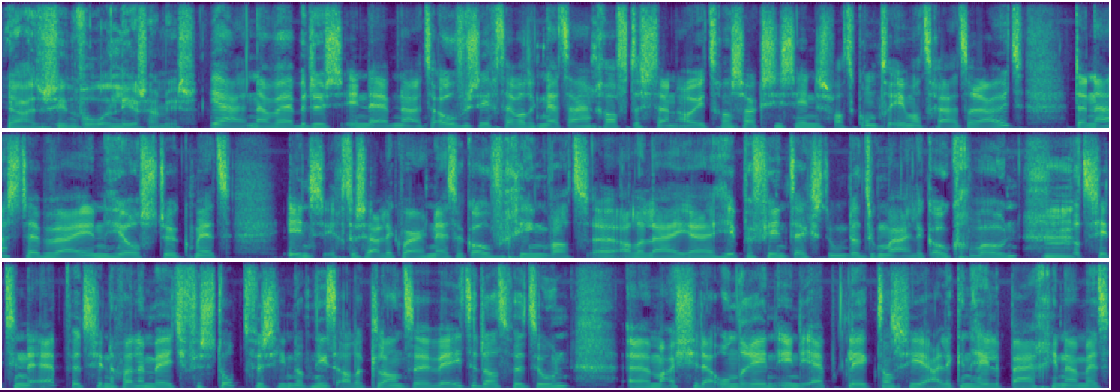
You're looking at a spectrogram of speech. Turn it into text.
ja, zinvol en leerzaam is. Ja, nou, we hebben dus in de app nou, het overzicht. Hè, wat ik net aangaf. Er staan al je transacties in. Dus wat komt erin, wat gaat eruit. Daarnaast hebben wij een heel stuk met inzicht. Dus eigenlijk waar het net ook over ging. Wat uh, allerlei hippe fintechs doen. Dat doen we eigenlijk ook gewoon. Hmm. Dat zit in de app. Het zit nog wel een beetje verstopt. We zien dat niet alle klanten weten dat we het doen. maar als je daar onderin in die app klikt, dan zie je eigenlijk een hele pagina met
